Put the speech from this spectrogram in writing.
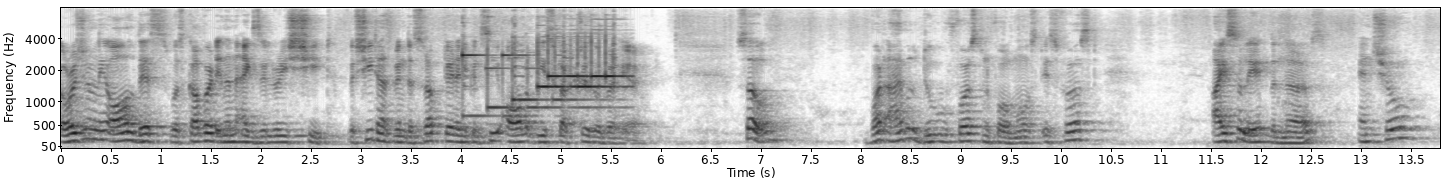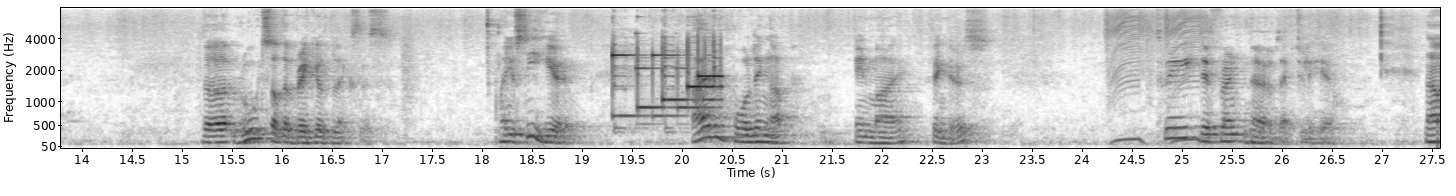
Originally all this was covered in an axillary sheath. The sheet has been disrupted and you can see all of these structures over here. So what I will do first and foremost is first isolate the nerves and show the roots of the brachial plexus. Now you see here I'm holding up in my fingers three different nerves actually here. Now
